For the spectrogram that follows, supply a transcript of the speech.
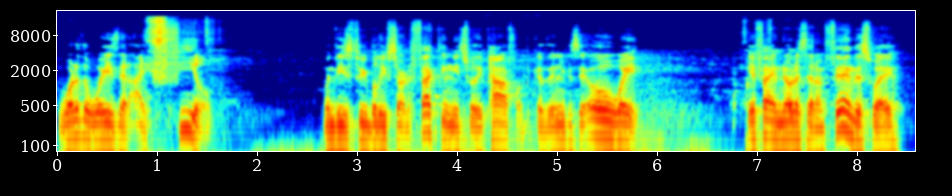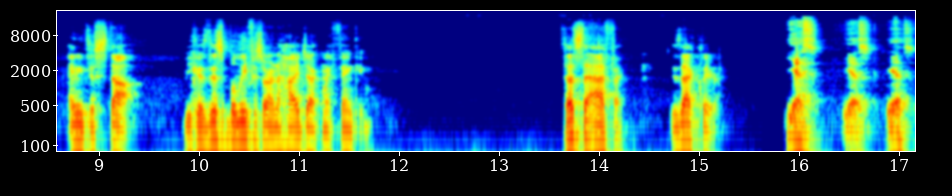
what are the ways that I feel when these three beliefs start affecting me, it's really powerful because then you can say, oh, wait, if I notice that I'm feeling this way, I need to stop because this belief is starting to hijack my thinking. That's the affect. Is that clear? Yes, yes, yes.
